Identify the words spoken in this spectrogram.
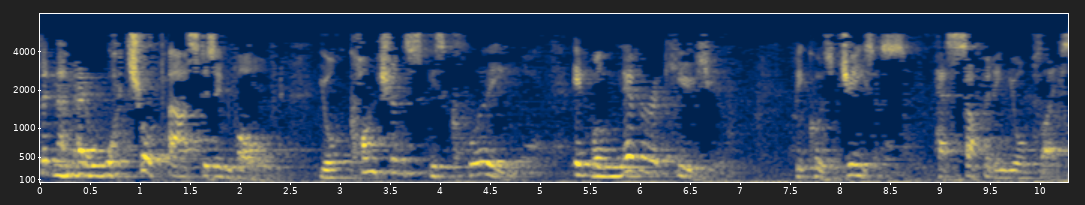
That no matter what your past is involved, your conscience is clean it will never accuse you because Jesus has suffered in your place.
